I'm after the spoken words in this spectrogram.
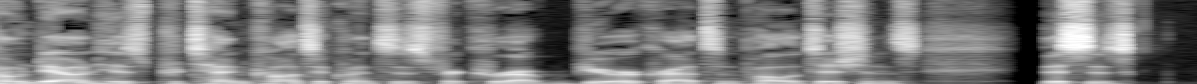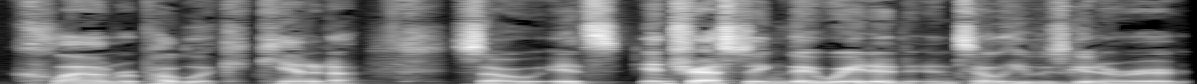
tone down his pretend consequences for corrupt bureaucrats and politicians. This is Clown Republic Canada. So it's interesting. They waited until he was going to, re-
